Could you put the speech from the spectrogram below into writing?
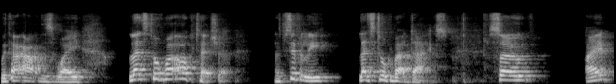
With that out of this way, let's talk about architecture. And specifically, let's talk about DAGs. So I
